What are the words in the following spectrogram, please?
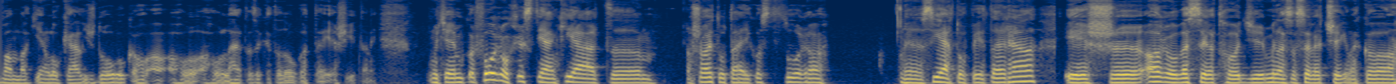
vannak ilyen lokális dolgok, ahol, ahol lehet ezeket a dolgokat teljesíteni. Úgyhogy amikor Forró Krisztián kiállt a sajtótájékoztatóra Szijjártó Péterrel, és arról beszélt, hogy mi lesz a szövetségnek a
